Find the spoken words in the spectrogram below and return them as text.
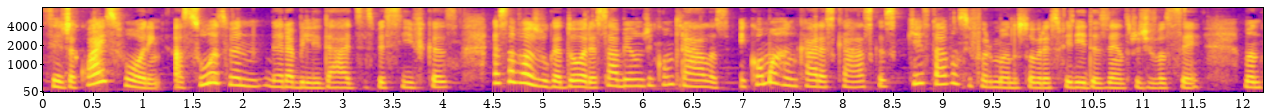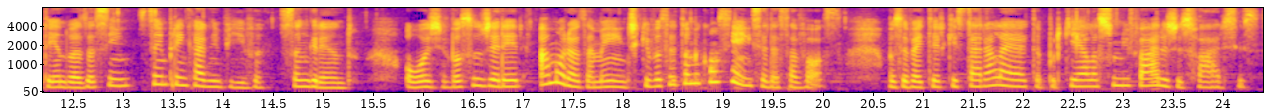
Seja quais forem as suas vulnerabilidades específicas, essa voz julgadora sabe onde encontrá-las e como arrancar as cascas que estavam se formando sobre as feridas dentro de você, mantendo-as assim sempre em carne viva, sangrando. Hoje vou sugerir amorosamente que você tome consciência dessa voz. Você vai ter que estar alerta, porque ela assume vários disfarces.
